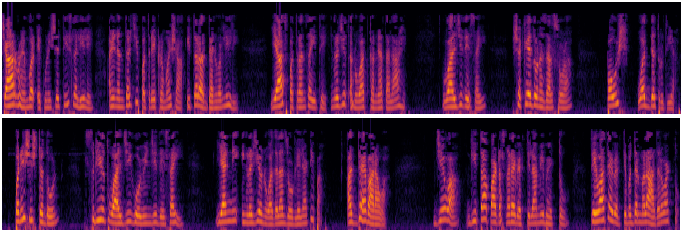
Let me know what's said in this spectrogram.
चार नोव्हेंबर एकोणीसशे तीसला लिहिले आणि नंतरची पत्रे क्रमशः इतर अध्यायांवर लिहिली. याच पत्रांचा इथे इंग्रजीत अनुवाद करण्यात आला आहे. वालजी देसाई शके दोन हजार सोळा पौष वद्य तृतीया परिशिष्ट दोन श्रीयुत वालजी गोविंदजी देसाई यांनी इंग्रजी अनुवादाला जोडलेल्या टिपा. अध्याय बारावा. जेव्हा गीता पाठ असणाऱ्या व्यक्तीला मी भेटतो तेव्हा त्या व्यक्तीबद्दल मला आदर वाटतो.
